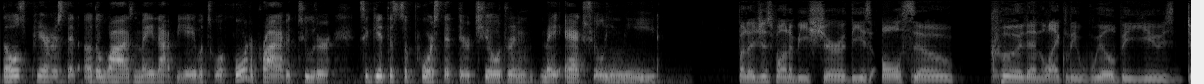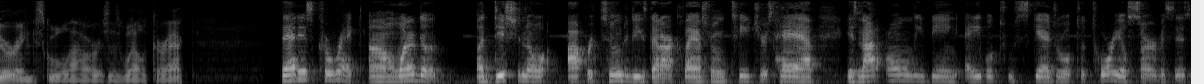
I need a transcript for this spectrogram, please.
those parents that otherwise may not be able to afford a private tutor to get the supports that their children may actually need. But I just want to be sure these also could and likely will be used during school hours as well, correct? That is correct. Um, one of the additional opportunities that our classroom teachers have is not only being able to schedule tutorial services,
